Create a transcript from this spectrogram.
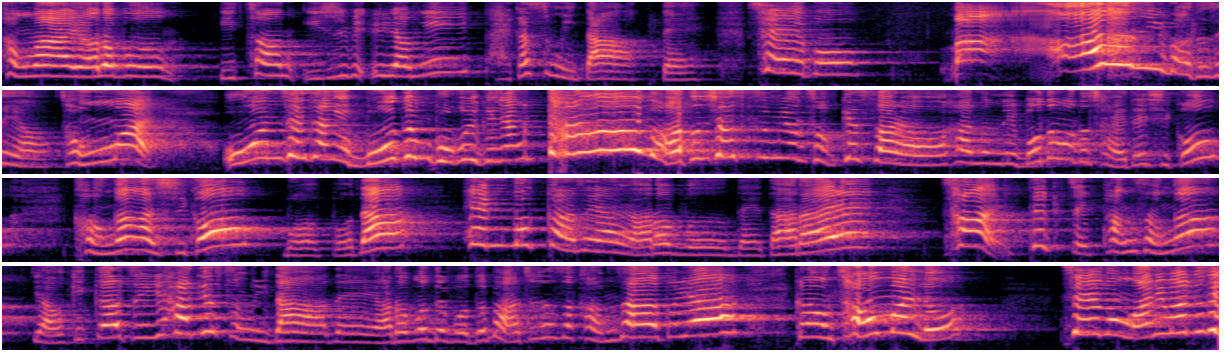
정말 여러분 2021년이 밝았습니다. 네, 새해 복 많이 받으세요. 정말 온 세상의 모든 복을 그냥 다 받으셨으면 좋겠어요. 하느님 모두 모두 잘 되시고 건강하시고 무엇보다 행복하세요, 여러분. 네, 나라의 설 특집 방송은 여기까지 하겠습니다. 네, 여러분들 모두 봐주셔서 감사하고요. 그럼 정말로 새해 복 많이 받으세요.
